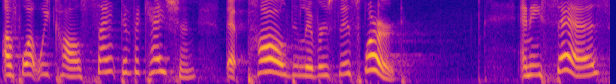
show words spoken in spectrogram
of what we call sanctification that Paul delivers this word. And he says,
